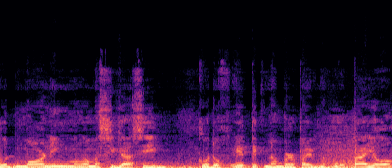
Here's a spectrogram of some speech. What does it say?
Good morning mga masigasig. Code of Ethic number 5 na po tayo.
